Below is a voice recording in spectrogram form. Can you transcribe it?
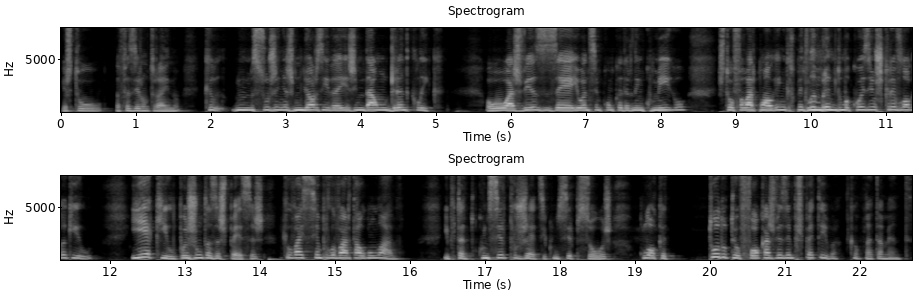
Eu estou a fazer um treino que me surgem as melhores ideias e me dá um grande clique. Ou às vezes é, eu ando sempre com um caderninho comigo, estou a falar com alguém e de repente lembrei-me de uma coisa e eu escrevo logo aquilo. E é aquilo, depois juntas as peças, que ele vai sempre levar-te a algum lado. E portanto, conhecer projetos e conhecer pessoas coloca todo o teu foco às vezes em perspectiva. Completamente.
